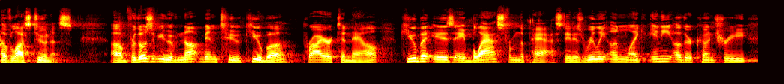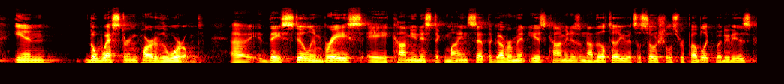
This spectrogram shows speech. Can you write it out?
of Las Tunas. Um, for those of you who have not been to Cuba prior to now, Cuba is a blast from the past. It is really unlike any other country in the western part of the world. Uh, they still embrace a communistic mindset. The government is communism. Now, they'll tell you it's a socialist republic, but it is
